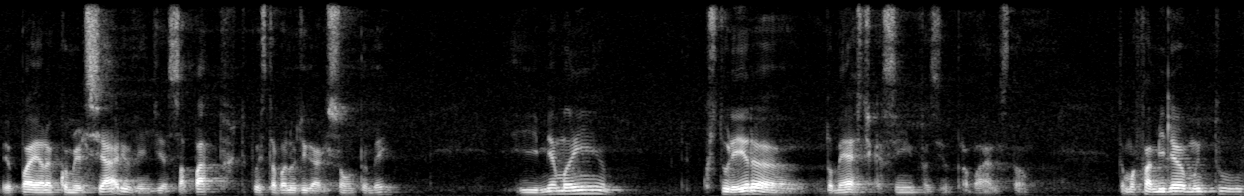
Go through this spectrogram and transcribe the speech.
meu pai era comerciário, vendia sapato, depois trabalhou de garçom também. E minha mãe, costureira doméstica, assim, fazia trabalhos e tal. Então uma família muito,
